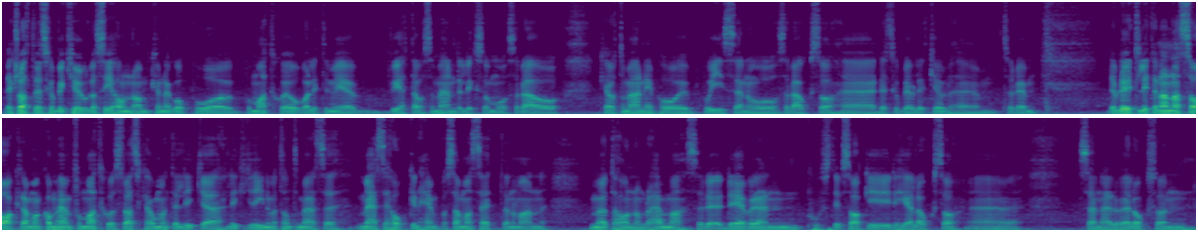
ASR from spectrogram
det är klart att det ska bli kul att se honom kunna gå på, på matcher och vara lite mer, veta vad som händer liksom och sådär. Och kan jag ta med honom på, på isen och, och sådär också. Eh, det ska bli väldigt kul. Eh, så det, det blir lite en annan sak när man kommer hem från matcher så där så kanske man inte är lika, lika grinig. Man tar inte med sig, med sig hockeyn hem på samma sätt när man möter honom där hemma. Så det, det är väl en positiv sak i, i det hela också. Eh, sen är det väl också en,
